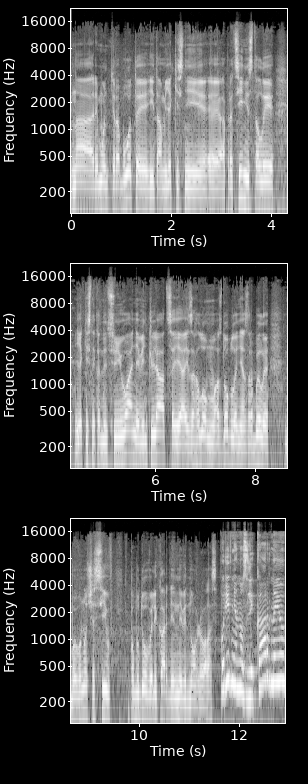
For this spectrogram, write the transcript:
на ремонтні роботи і там якісні е, операційні столи, якісне кондиціонування, вентиляція і загалом оздоблення зробили, бо воно часів побудови лікарні не відновлювалося. Порівняно з лікарнею,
